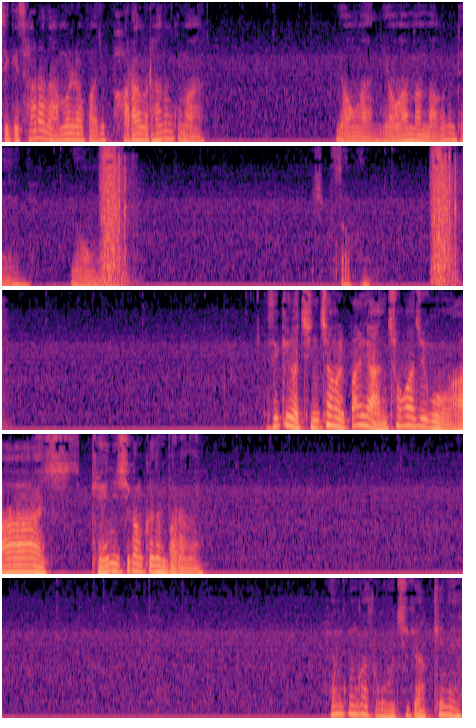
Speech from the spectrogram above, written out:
새끼 살아남으려고 아주 발악을 하는구만. 영안 영안만 막으면 돼. 영안 14분. 이 새끼가 진창을 빨리 안 쳐가지고, 아, 씨, 괜히 시간 끄는 바람에. 행군 가서 오지게 아끼네.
